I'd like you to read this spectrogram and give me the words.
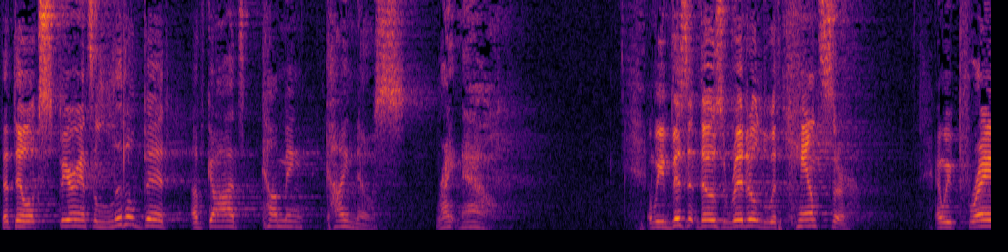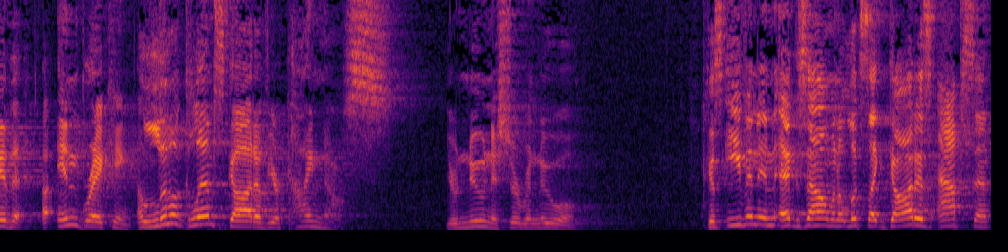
that they'll experience a little bit of God's coming kindness right now. And we visit those riddled with cancer. And we pray that uh, in breaking, a little glimpse, God, of your kindness, your newness, your renewal. Because even in exile, when it looks like God is absent,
